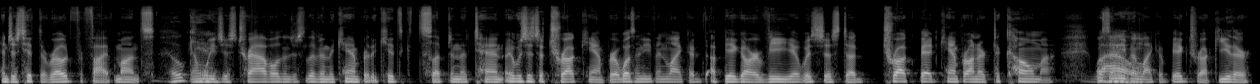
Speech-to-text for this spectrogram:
and just hit the road for five months. And we just traveled and just lived in the camper the kids slept in the tent. It was just a truck camper. It wasn't even like a, a big rv it was just a truck bed camper on our tacoma. It wasn't even like a big truck either.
